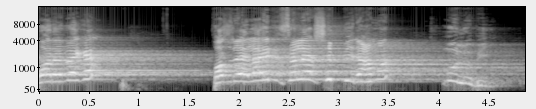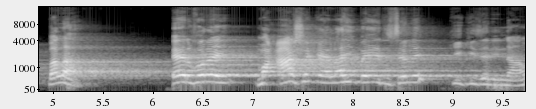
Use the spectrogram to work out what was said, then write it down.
পরে দেখেন ফজলে আলাহির ছেলে শিব্বির আহমদ মুলুবি বালা এরপরে মা আশেক আলাহি ভাইয়ের ছেলে, কি কি জানি নাম,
